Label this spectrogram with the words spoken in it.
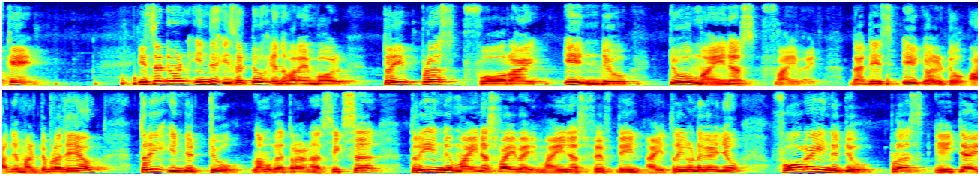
okay z one into z two എന്ന് പറയുമ്പോൾ three plus four i into two minus five i that is equal to ആദ്യം മൾട്ടിപ്ലൈ ചെയ്യാം. ത്രീ ഇന്റു ടു നമുക്ക് എത്രയാണ്? Six three into minus five i minus fifteen i three കൊണ്ട് കഴിഞ്ഞു. Four i into two plus eight i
